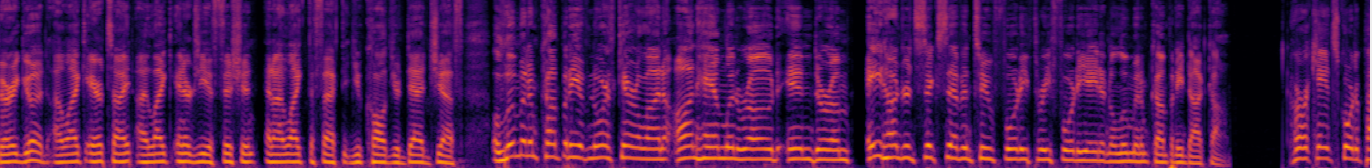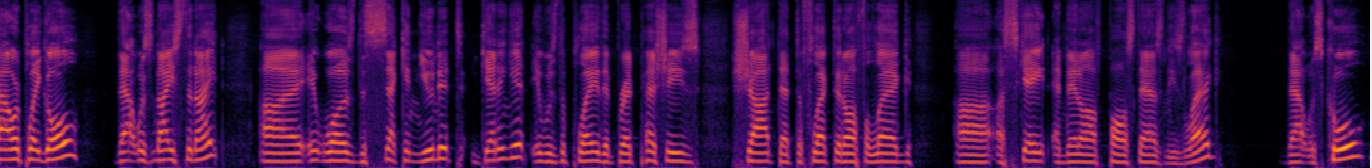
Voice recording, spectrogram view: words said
Very good. I like airtight. I like energy efficient, and I like the fact that you called your dad Jeff. Aluminum Company of North Carolina on Hamlin Road in Durham. 800 672 4348 at aluminumcompany.com. Hurricane scored a power play goal. That was nice tonight. Uh, it was the second unit getting it. It was the play that Brett Pesce's shot that deflected off a leg, uh, a skate, and then off Paul Stastny's leg. That was cool.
